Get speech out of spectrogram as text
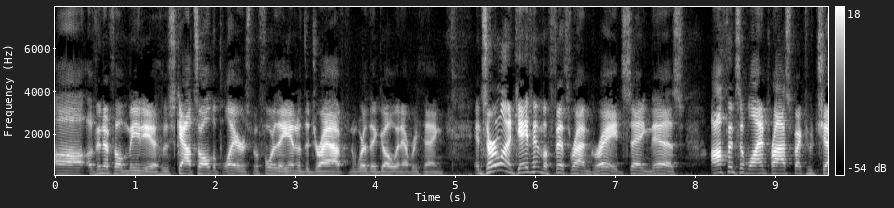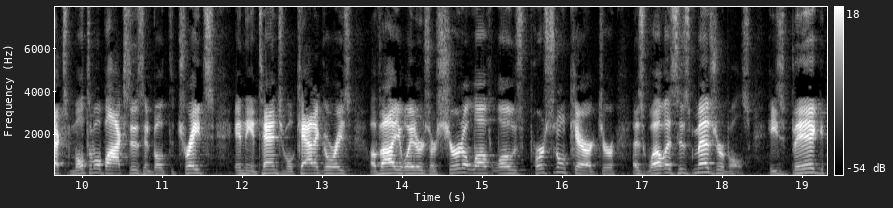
uh, of NFL Media, who scouts all the players before they enter the draft and where they go and everything. And Zierlein gave him a fifth round grade, saying this offensive line prospect who checks multiple boxes in both the traits and the intangible categories. Evaluators are sure to love Lowe's personal character as well as his measurables. He's big,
